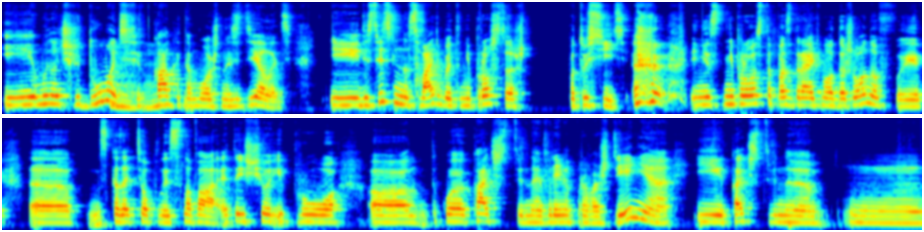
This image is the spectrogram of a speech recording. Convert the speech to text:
И мы начали думать, угу. как это можно сделать. И действительно, свадьба это не просто потусить и не, не просто поздравить молодоженов и э, сказать теплые слова. Это еще и про э, такое качественное времяпровождение и качественное э,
